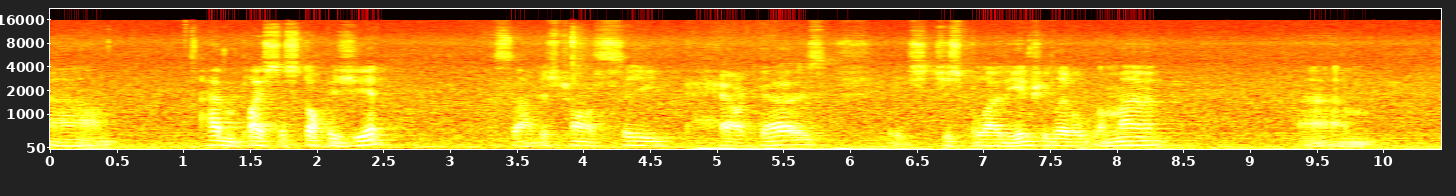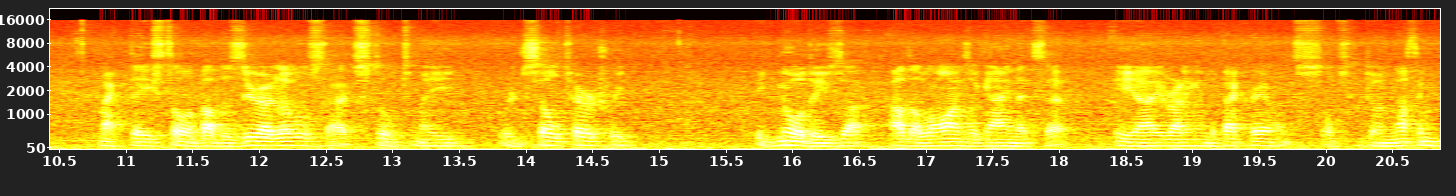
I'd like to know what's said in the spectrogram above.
Um, I haven't placed a stop as yet, so I'm just trying to see how it goes. It's just below the entry level at the moment. Um, MACD still above the zero level, so it's still to me we're in sell territory. Ignore these uh, other lines again. That's that EA running in the background. It's obviously doing nothing.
